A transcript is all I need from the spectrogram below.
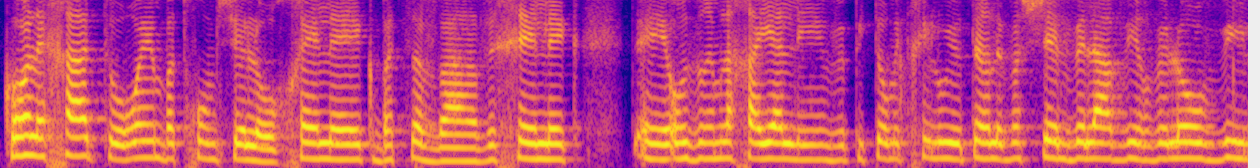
כל אחד תורם בתחום שלו, חלק בצבא וחלק עוזרים לחיילים, ופתאום התחילו יותר לבשל ולהעביר ולהוביל,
